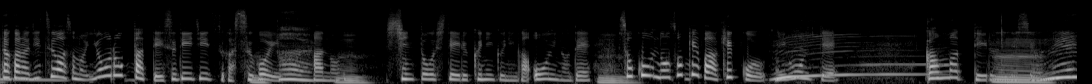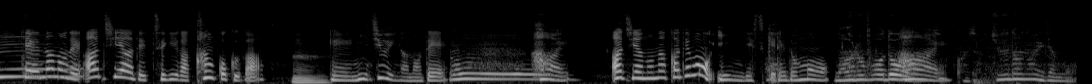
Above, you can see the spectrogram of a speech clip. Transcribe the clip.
だから実はそのヨーロッパって SDGs がすごい、はい。あのうん。浸透している国々が多いので、うん。そこを除けば結構日本って頑張っているんですようん。ね。でなのでアジアで次が韓国が、うん。えー20位なので、はい、アジアの中でもいいんですけれども、なるほど。はい。そっかじゃあ17位でも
